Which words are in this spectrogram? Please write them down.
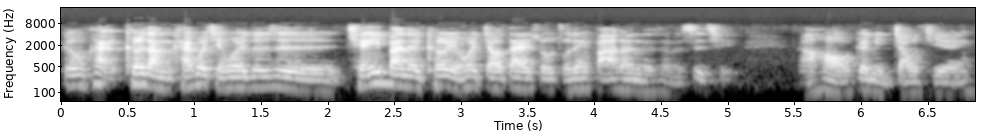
跟开科长开会前会，就是前一班的科员会交代说昨天发生了什么事情，然后跟你交接，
